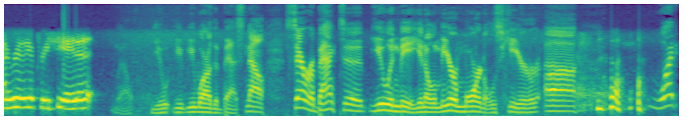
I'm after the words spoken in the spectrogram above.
I really appreciate it. Well, you, you, you are the best. Now, Sarah, back to you and me, you know, mere mortals here. Uh, what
